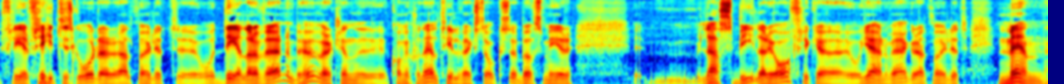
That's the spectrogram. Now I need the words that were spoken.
fler fritidsgårdar och allt möjligt. Eh, och delar av världen behöver verkligen konventionell tillväxt också. Det behövs mer lastbilar i Afrika och järnvägar och allt möjligt. Men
